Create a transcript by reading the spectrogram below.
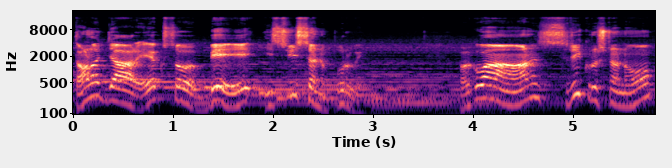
ત્રણ હજાર એકસો બે ઈસવીસન પૂર્વે ભગવાન શ્રી કૃષ્ણનો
